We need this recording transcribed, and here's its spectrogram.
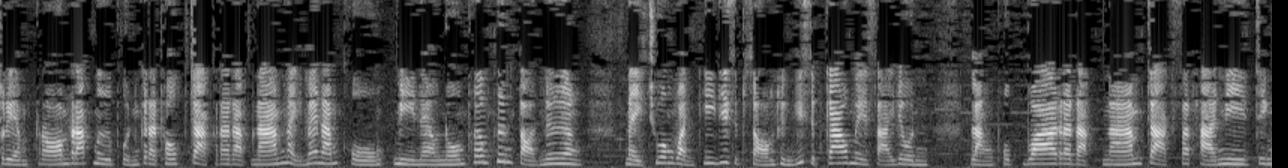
เตรียมพร้อมรับมือผลกระทบจากระดับน้ำในแม่น้ำโขง มีแนวโน้มเพิ่มขึ้นต่อเนื่อง ในช่วงวันที่ 22-29 เมษายน หลังพบว่าระดับน้ำจากสถานีจิง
